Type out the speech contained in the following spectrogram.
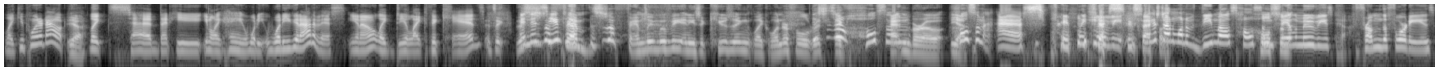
like you pointed out, Yeah. like said that he, you know, like, hey, what do you what do you get out of this? You know, like, do you like the kids? It's like And then is a Santa- fam- this is a family movie, and he's accusing like wonderful this rich is a like, wholesome, Attenborough. Yes. wholesome ass family Yes, movie exactly. based on one of the most wholesome, Wholesome- family movies from the 40s.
